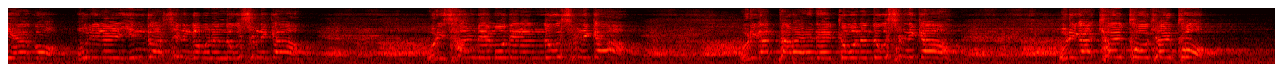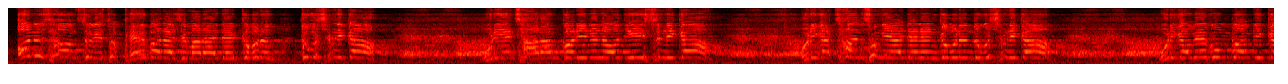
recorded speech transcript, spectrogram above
정의하고 우리를 인도하시는 그분은 누구십니까? 우리 삶의 모델은 누구십니까? 우리가 따라야 될 그분은 누구십니까? 우리가 결코 결코 어느 상황 속에서 배반하지 말아야 될 그분은 누구십니까? 우리의 자랑거리는 어디에 있습니까? 우리가 찬송해야 되는 그분은 누구십니까? 우리가 왜 공부합니까?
